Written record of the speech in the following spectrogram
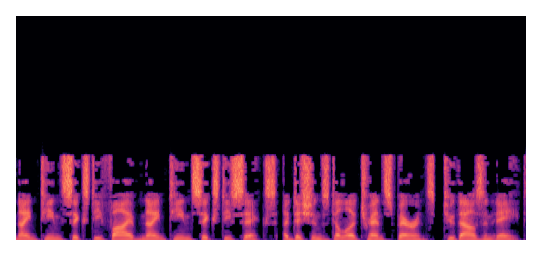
1965–1966 Editions de la Transparence, 2008.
